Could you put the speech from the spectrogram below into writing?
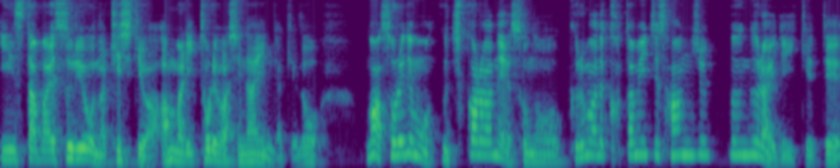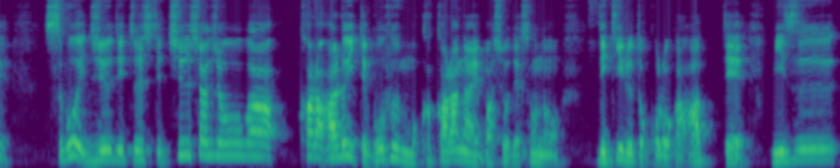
インスタ映えするような景色はあんまり撮れはしないんだけど、まあそれでもうちからね、その車で片道30分ぐらいで行けて、すごい充実して駐車場がから歩いて5分もかからない場所でそのできるところがあって、水、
